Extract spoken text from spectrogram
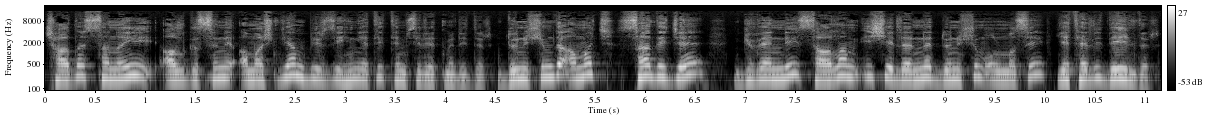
çağdaş sanayi algısını amaçlayan bir zihniyeti temsil etmelidir. Dönüşümde amaç sadece güvenli, sağlam iş yerlerine dönüşüm olması yeterli değildir.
